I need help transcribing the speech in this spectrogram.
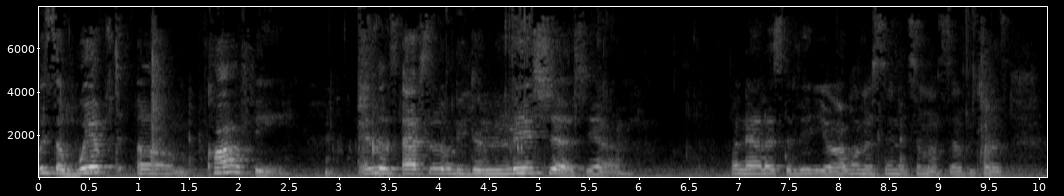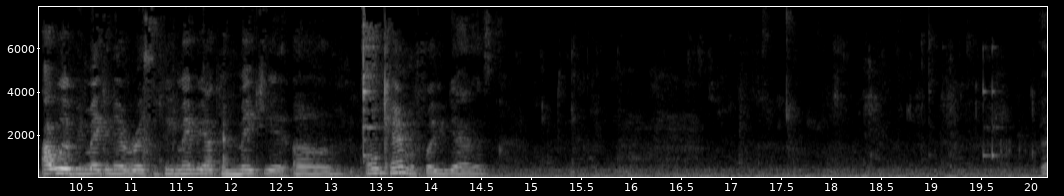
It's a whipped um, coffee. It looks absolutely delicious, yeah. But now that's the video. I want to send it to myself because I will be making that recipe. Maybe I can make it um, on camera for you guys. Uh,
